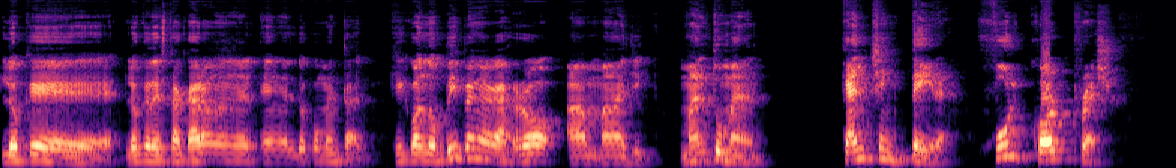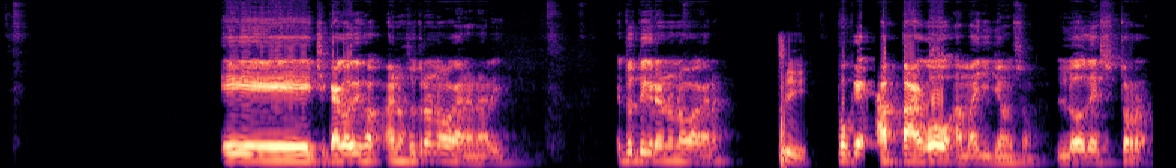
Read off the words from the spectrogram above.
lo que, lo que destacaron en el, en el documental. Que cuando Pippen agarró a Magic, man to man, cancha entera, full court pressure. eh, Chicago dijo, a nosotros no va a ganar nadie. Estos tigres no nos va a ganar. sí, Porque apagó a Magic Johnson. Lo destrozó.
